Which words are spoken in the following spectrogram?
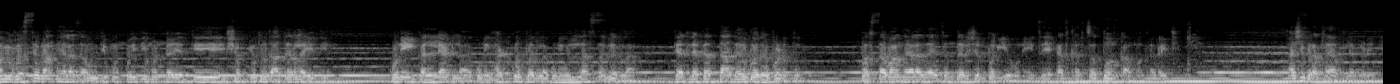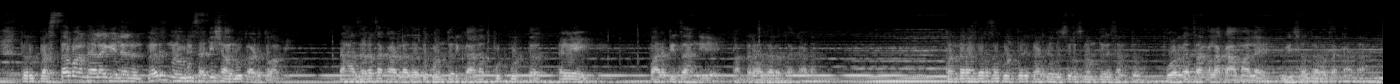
आम्ही बस्ते बांधायला जाऊ. जी मुंबईतली मंडळ येते शक्यतो दादरला येतील. कोणी कल्याणला कोणी घाटकोपरला कोणी उल्हासनगरला. त्यातल्या त्यात दादर बरं पडतं. बस्ता बांधायला जायचं दर्शन पण घेऊन यायचं. एकाच खर्चात दोन कामं करायची. अशी प्रथा आहे आपल्याकडे. तर बस्ता बांधायला गेल्यानंतर नवरीसाठी शालू काढतो आम्ही. दहा हजाराचा काढला जातो. कोणतरी कानात फुटफुटत ए पार्टी चांगली आहे. पंधरा हजाराचा काढा. पंधरा हजाराचा कोणतरी काढतो दुसरंच कोणतरी सांगतो पोरगा चांगला कामाला आहे. वीस हजाराचा काढा.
